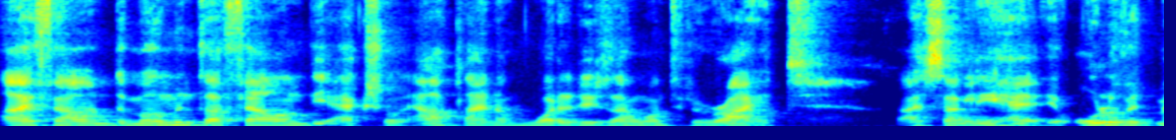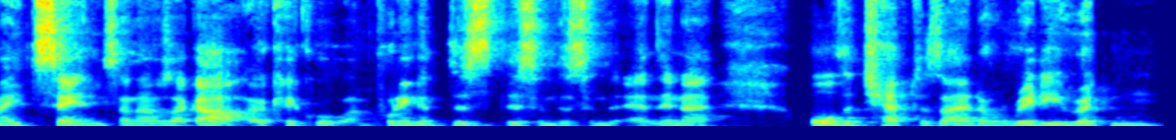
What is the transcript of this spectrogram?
I found the moment I found the actual outline of what it is I wanted to write, I suddenly had all of it made sense, and I was like, ah, okay, cool. I'm putting it this, this, and this, and, and then I, all the chapters I had already written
